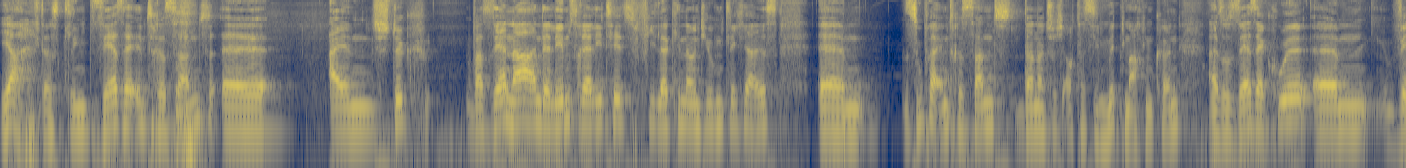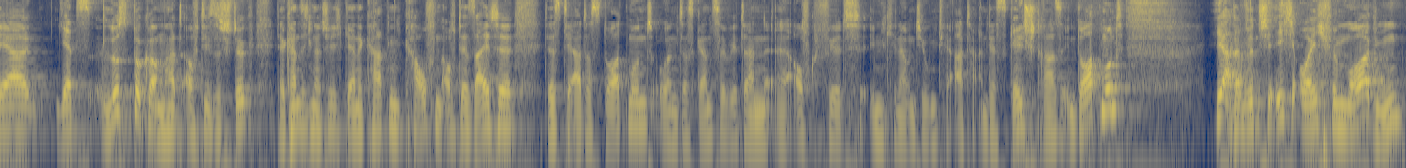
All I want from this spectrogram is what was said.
Ja, das klingt sehr, sehr interessant. äh, ein Stück, was sehr nah an der Lebensrealität vieler Kinder und Jugendlicher ist. Ähm, super interessant, dann natürlich auch, dass sie mitmachen können. Also sehr, sehr cool. Ähm, wer jetzt Lust bekommen hat auf dieses Stück, der kann sich natürlich gerne Karten kaufen auf der Seite des Theaters Dortmund und das Ganze wird dann äh, aufgeführt im Kinder- und Jugendtheater an der Skelstraße in Dortmund. Ja, da wünsche ich euch für morgen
